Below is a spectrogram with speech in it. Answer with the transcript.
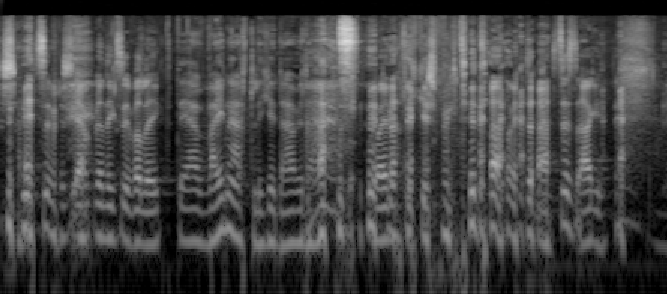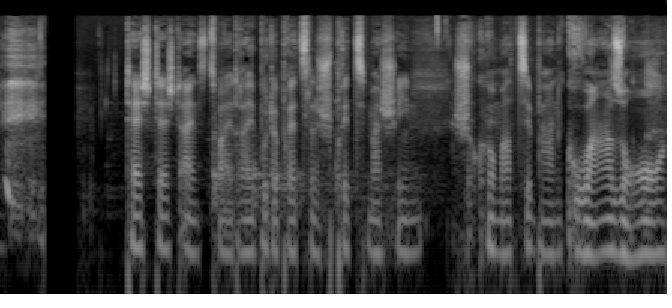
Scheiße, ich habe mir nichts überlegt. Der weihnachtliche David Haas. Weihnachtlich geschmückte Dame, das sage ich. Test, Test 1, 2, 3, Butterbrezel, Spritzmaschinen, Schokomarzipan, Croissant.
